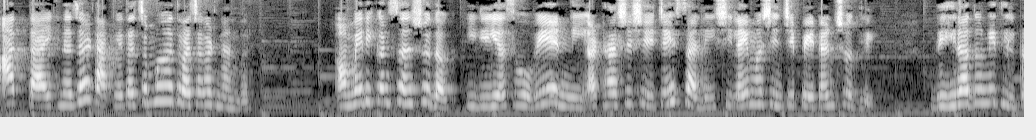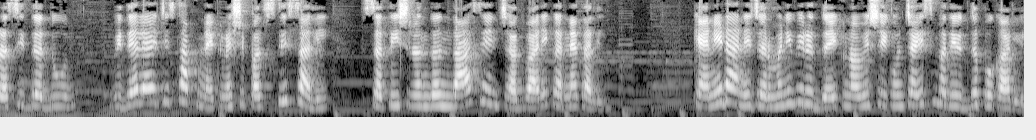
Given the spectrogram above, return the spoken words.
आता एक नजर टाकूया त्याच्या महत्त्वाच्या घटनांवर. अमेरिकन संशोधक इलियस होवे यांनी अठराशे शेहेचाळीस साली शिलाई मशीनचे पेटंट शोधले. देहरादून येथील प्रसिद्ध दून विद्यालयाची स्थापना एकोणीसशे पस्तीस साली सतीश रंजन दास यांच्या द्वारे करण्यात आली. कॅनडाने जर्मनी विरुद्ध एकोणावीसशे एकोणचाळीसमध्ये युद्ध पुकारले.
